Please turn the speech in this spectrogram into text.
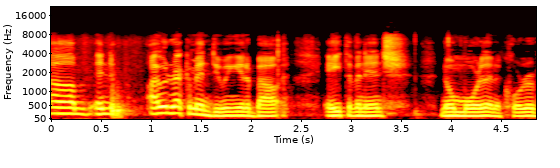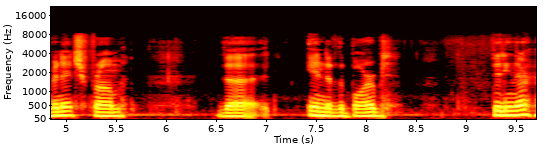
um, and I would recommend doing it about eighth of an inch, no more than a quarter of an inch from the end of the barbed fitting there.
